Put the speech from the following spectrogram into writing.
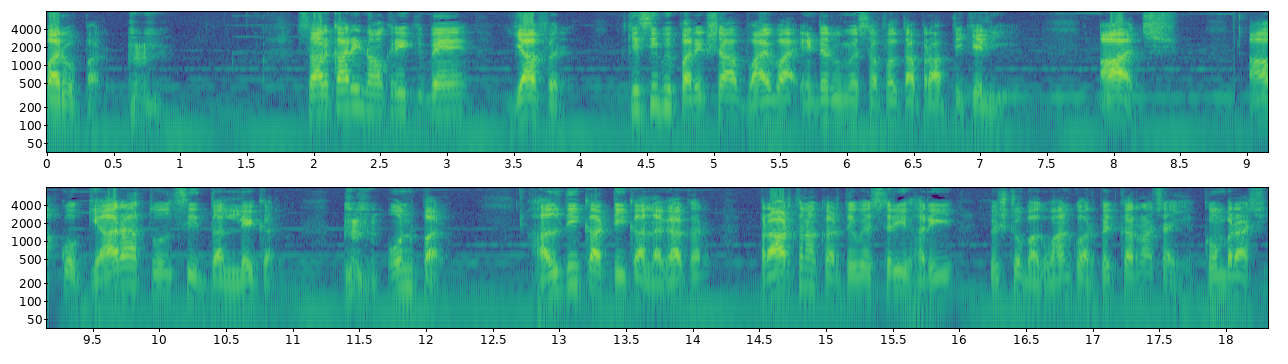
पर्व पर। सरकारी नौकरी में या फिर किसी भी परीक्षा वाइवा इंटरव्यू में सफलता प्राप्ति के लिए आज आपको 11 तुलसी दल लेकर उन पर हल्दी का टीका लगाकर प्रार्थना करते हुए श्री हरि विष्णु भगवान को अर्पित करना चाहिए। कुंभ राशि।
